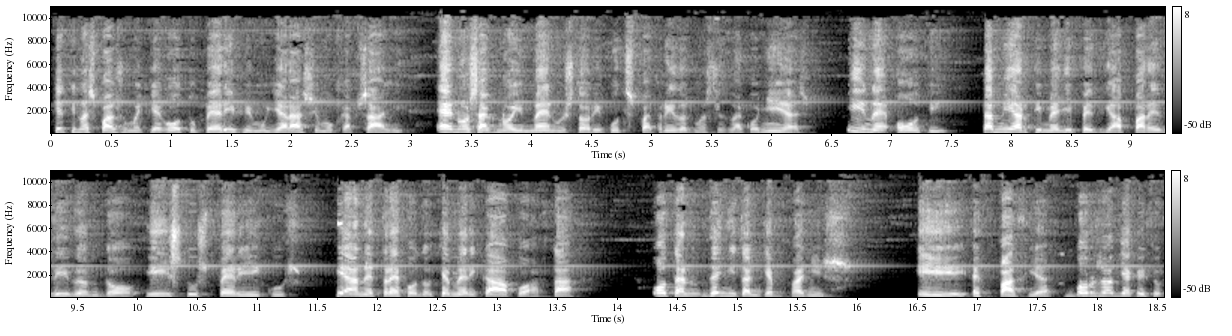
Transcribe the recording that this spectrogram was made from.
και την ασπάζουμε κι εγώ, του περίφημου Γεράσιμου Καψάλη, ενός αγνοημένου ιστορικού της πατρίδας μας της Λακωνίας, είναι ότι τα μη αρτιμελή παιδιά παρεδίδοντο εις τους περίοικους και ανετρέφοντο και μερικά από αυτά, όταν δεν ήταν και εμφανής η ευπάθεια, μπορούσαν να διακριθούν.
